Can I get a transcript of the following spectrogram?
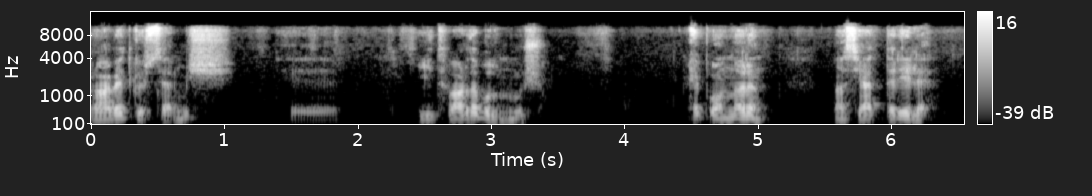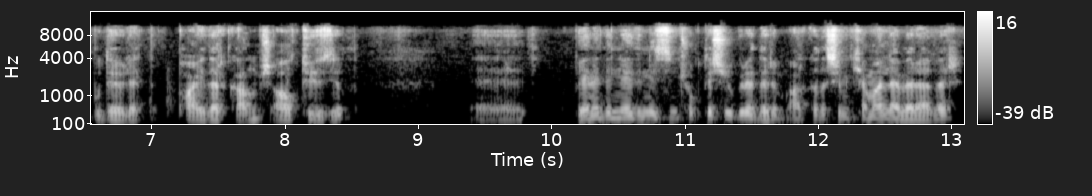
rağbet göstermiş, e, itibarda bulunmuş. Hep onların nasihatleriyle bu devlet payidar kalmış 600 yıl. E, beni dinlediğiniz için çok teşekkür ederim. Arkadaşım Kemal'le beraber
